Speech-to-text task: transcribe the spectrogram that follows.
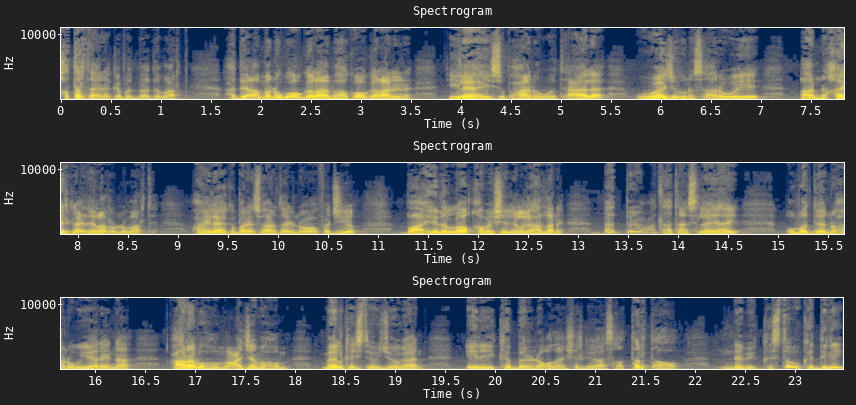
khatarta inaad ka badbaado maarta haddee ama nagu ogolaa ma ha ku ogolaanina ilaahay subxaanahu wa tacaala waajibuna saaro weeye aanna khayrka idinla rabno maarta waxaan ilahay ka baraya subxana wataala inoo waafajiyo baahida loo qabay shirki laga hadlane aad bay cadaataan is leeyahay ummadeenna waxaan ugu yeeraynaa carabahum wacajamahum meel kasta ay joogaan inay ka beri noqdaan shirkigaas khatarta aho nebi kasta uu ka digay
